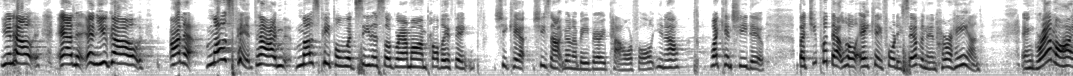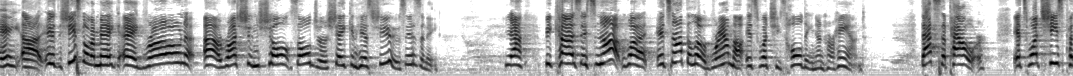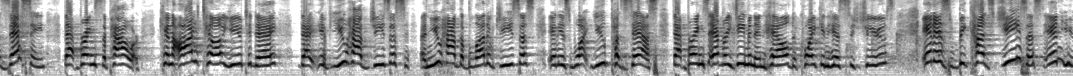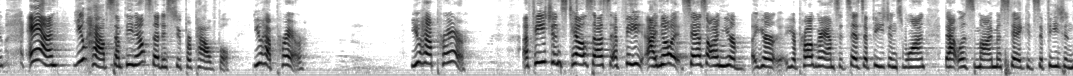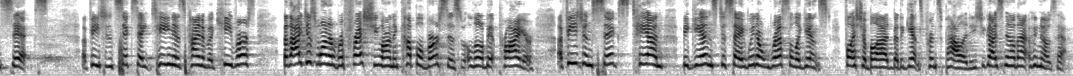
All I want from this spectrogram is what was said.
you know, and, and you go, on a, most pe- time, most people would see this little grandma and probably think, she can't, she's not going to be very powerful, you know? What can she do? But you put that little AK 47 in her hand and grandma, uh, she's going to make a grown uh, Russian soldier shaking his shoes, isn't he? Yeah, because it's not what, it's not the little grandma, it's what she's holding in her hand. That's the power. It's what she's possessing that brings the power. Can I tell you today that if you have Jesus and you have the blood of Jesus, it is what you possess that brings every demon in hell to quake in his shoes. It is because Jesus in you, and you have something else that is super powerful. You have prayer. You have prayer. Ephesians tells us, I know it says on your, your, your programs, it says Ephesians 1. That was my mistake. It's Ephesians 6. Ephesians 6:18 is kind of a key verse, but I just want to refresh you on a couple verses a little bit prior. Ephesians 6:10 begins to say we don't wrestle against flesh and blood, but against principalities. You guys know that? Who knows that?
